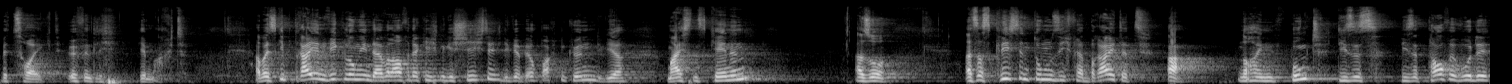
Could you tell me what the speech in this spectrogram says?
bezeugt, öffentlich gemacht. Aber es gibt drei Entwicklungen in der Laufe der Kirchengeschichte, die wir beobachten können, die wir meistens kennen. Also, als das Christentum sich verbreitet, ah, noch ein Punkt, dieses, diese Taufe wurde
